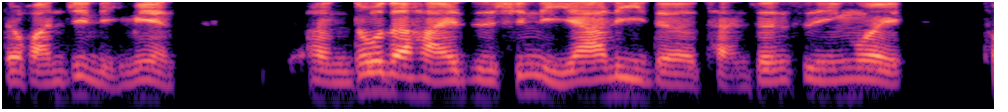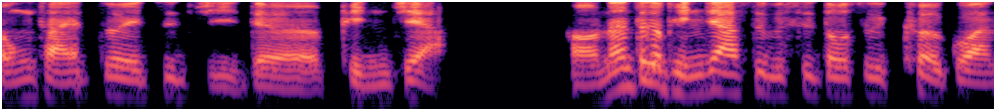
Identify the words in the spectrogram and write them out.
的环境里面，很多的孩子心理压力的产生是因为。同才对自己的评价，好，那这个评价是不是都是客观？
